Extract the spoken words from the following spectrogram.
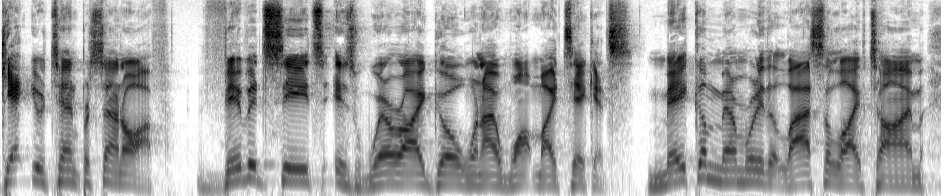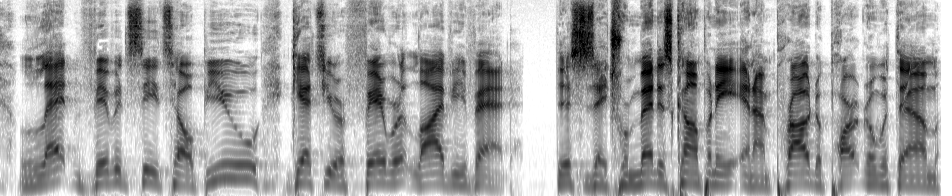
get your 10% off. Vivid Seats is where I go when I want my tickets. Make a memory that lasts a lifetime. Let Vivid Seats help you get to your favorite live event. This is a tremendous company, and I'm proud to partner with them,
